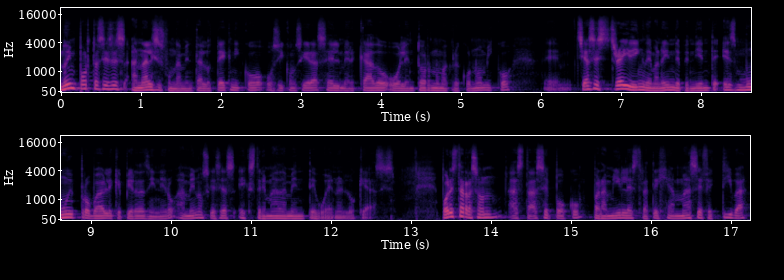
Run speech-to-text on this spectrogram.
No importa si es análisis fundamental o técnico o si consideras el mercado o el entorno macroeconómico, eh, si haces trading de manera independiente es muy probable que pierdas dinero a menos que seas extremadamente bueno en lo que haces. Por esta razón, hasta hace poco, para mí la estrategia más efectiva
